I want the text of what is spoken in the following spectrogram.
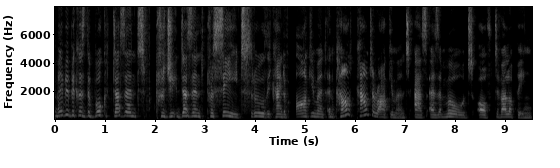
maybe because the book doesn't doesn't proceed through the kind of argument and counter argument as as a mode of developing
